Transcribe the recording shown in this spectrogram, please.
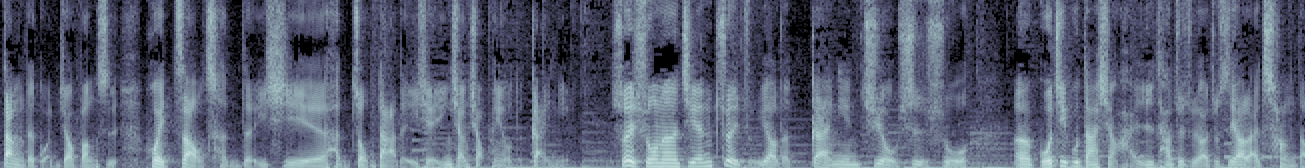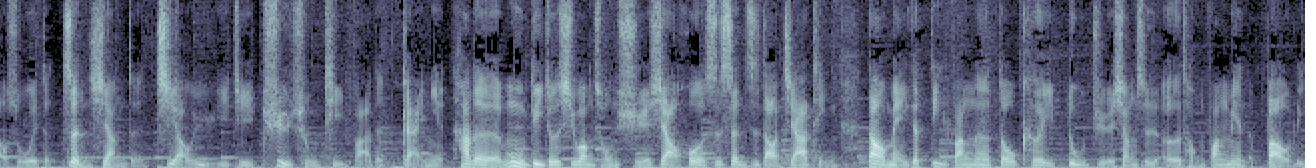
当的管教方式会造成的一些很重大的一些影响小朋友的概念。所以说呢，今天最主要的概念就是说。呃，国际不打小孩日，它最主要就是要来倡导所谓的正向的教育以及去除体罚的概念。它的目的就是希望从学校，或者是甚至到家庭，到每一个地方呢，都可以杜绝像是儿童方面的暴力，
